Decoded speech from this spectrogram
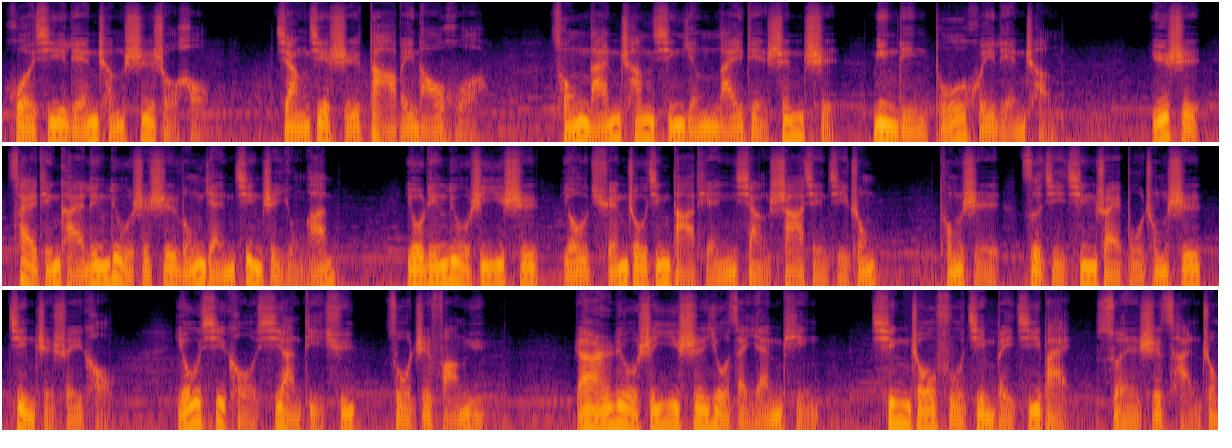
获悉连城失守后，蒋介石大为恼火，从南昌行营来电申斥。命令夺回连城，于是蔡廷锴令六十师龙岩进至永安，又令六十一师由泉州经大田向沙县集中，同时自己亲率补充师进至水口、由溪口西岸地区组织防御。然而六十一师又在延平、青州附近被击败，损失惨重。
